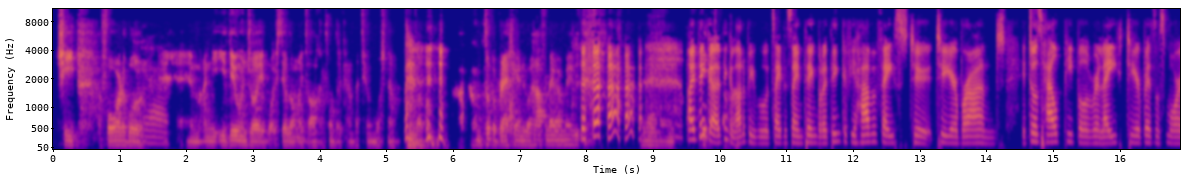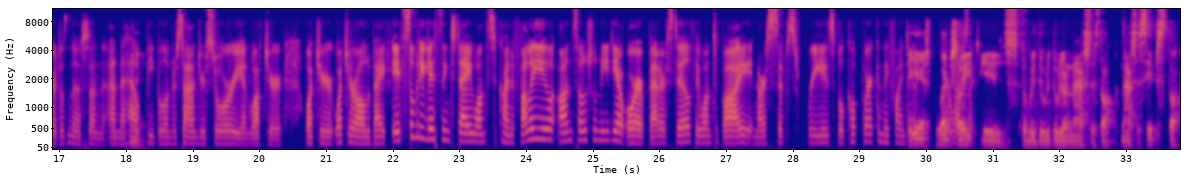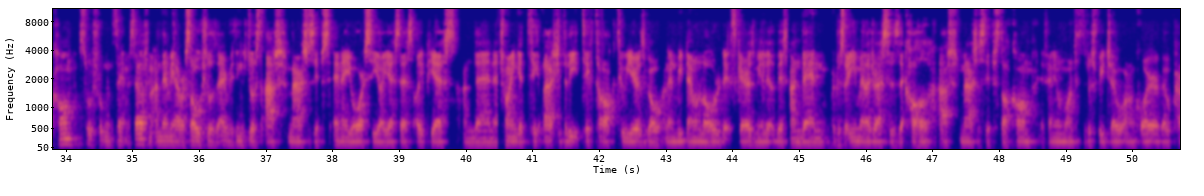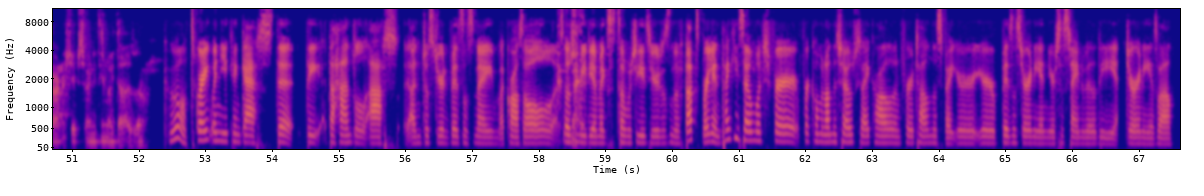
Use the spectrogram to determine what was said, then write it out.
cheap, affordable, yeah. um, and you, you, do enjoy it. But I still don't like talking in front of the camera too much now. I took a breath here in about half an hour, maybe. um, I think I think a lot of people would say the same thing, but I think if you have a face to to your brand, it does help people relate to your business more, doesn't it? And and help yeah. people understand your story and what you're what you're what you're all about. If somebody listening today wants to kind of follow you on social media, or better still, if they want to buy Narcissips reusable cup, where can they find it? Yeah Yes, the website, website. is www.narcissips.com. So I was struggling to say it myself. And then we have our socials. Everything's just at Narcissips, N A R C I S S I P S. And then try and get, t- I actually deleted TikTok two years ago and then re downloaded it. It scares me a little bit. And then just our email address is uh, call at narcissips.com if anyone wanted to just reach out or inquire about partnerships or anything like that as well. Cool. It's great when you can get the the the handle at and just your business name across all social media makes it so much easier, doesn't it? That's brilliant. Thank you so much for for coming on the show today, Cathal, and for telling us about your your business journey and your sustainability journey as well.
